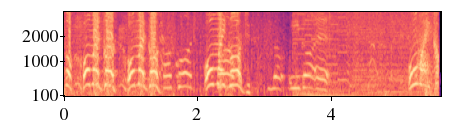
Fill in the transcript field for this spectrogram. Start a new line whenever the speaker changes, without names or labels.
my god! Oh my god! Oh my god!
Oh, God.
Oh my god!
You got, you got it.
Oh my god!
